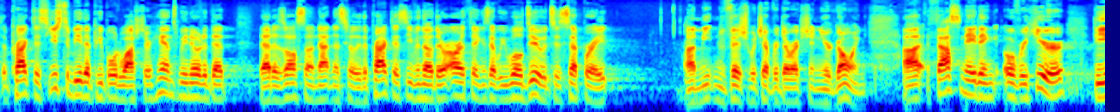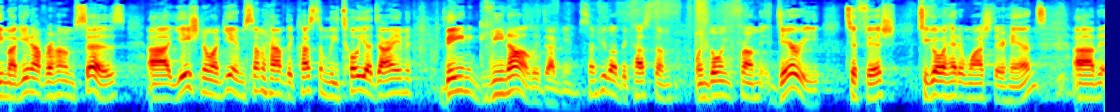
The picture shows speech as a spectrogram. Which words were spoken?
the practice used to be that people would wash their hands. We noted that that is also not necessarily the practice, even though there are things that we will do to separate uh, meat and fish, whichever direction you're going. Uh, fascinating over here, the Magen Avraham says, uh, Yesh noagim, some have the custom, litol yadayim bein gvina lidagim. Some people have the custom, when going from dairy to fish, to go ahead and wash their hands. Um, he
